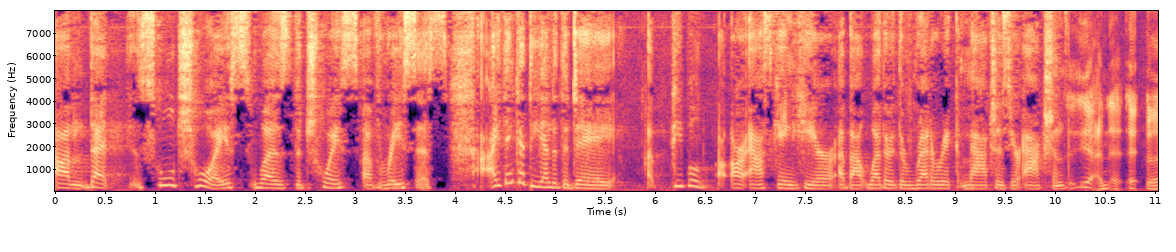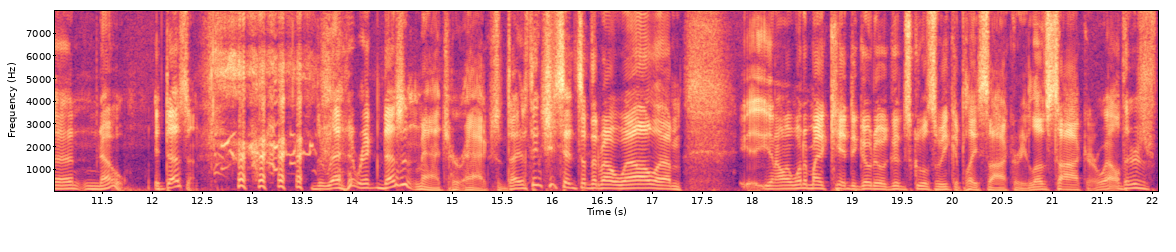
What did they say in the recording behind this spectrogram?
um, that school choice was the choice of racists. I think at the end of the day. Uh, people are asking here about whether the rhetoric matches your actions. Yeah, n- uh, no, it doesn't. the rhetoric doesn't match her actions. I think she said something about, well, um, you know, I wanted my kid to go to a good school so he could play soccer. He loves soccer. Well, there's,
